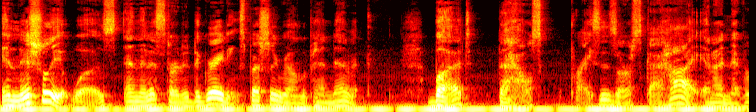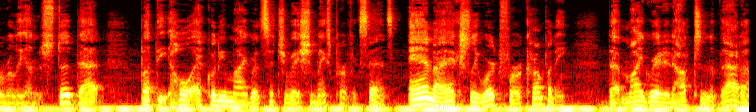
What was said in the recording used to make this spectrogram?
Initially, it was, and then it started degrading, especially around the pandemic. But the house prices are sky high, and I never really understood that But the whole equity migrant situation makes perfect sense. And I actually worked for a company that migrated out to Nevada.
